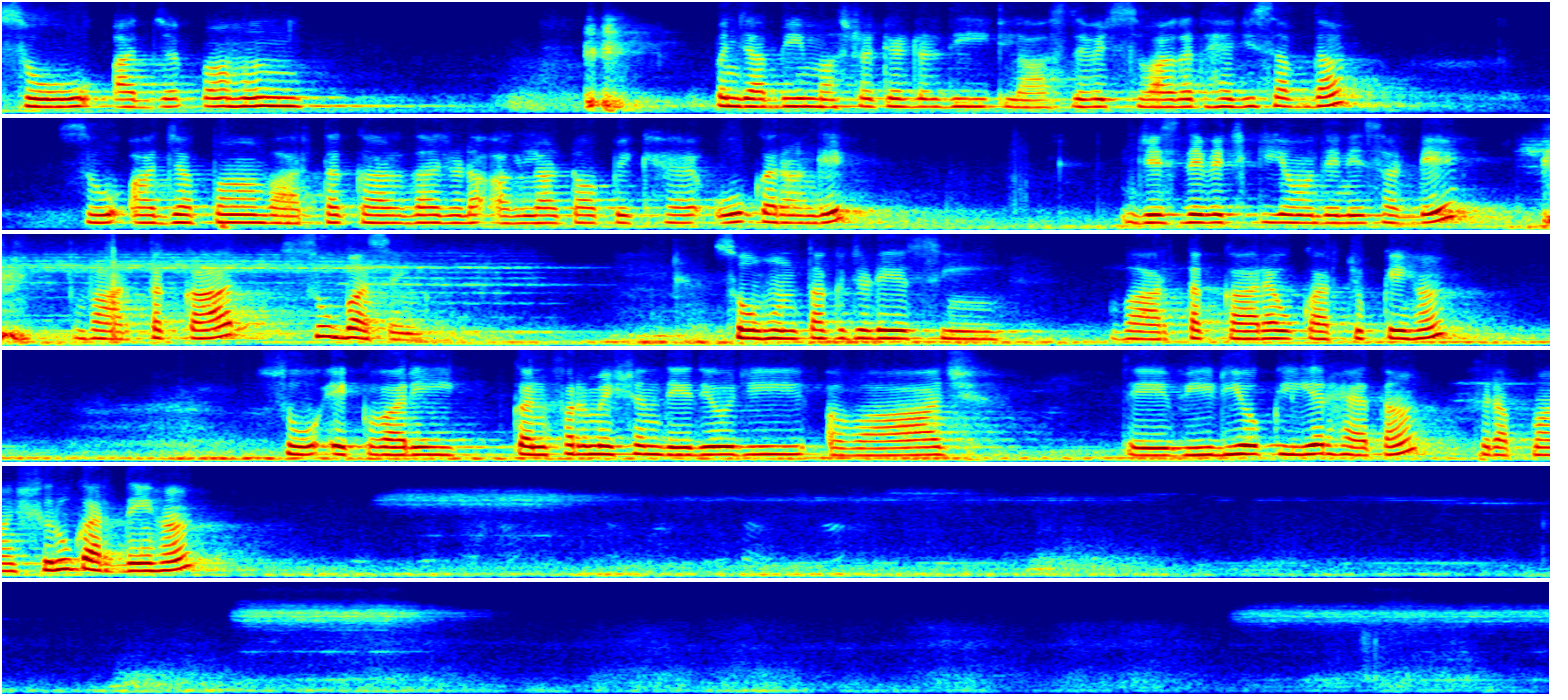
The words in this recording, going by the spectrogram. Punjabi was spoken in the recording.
ਸੋ ਅੱਜ ਆਪਾਂ ਹੁਣ ਪੰਜਾਬੀ ਮਾਸਟਰ ਕੇਡਰ ਦੀ ਕਲਾਸ ਦੇ ਵਿੱਚ ਸਵਾਗਤ ਹੈ ਜੀ ਸਭ ਦਾ। ਸੋ ਅੱਜ ਆਪਾਂ ਵਾਰਤਾਕਾਰ ਦਾ ਜਿਹੜਾ ਅਗਲਾ ਟੌਪਿਕ ਹੈ ਉਹ ਕਰਾਂਗੇ, ਜਿਸ ਦੇ ਵਿੱਚ ਕੀ ਆਉਂਦੇ ਨੇ ਸਾਡੇ ਵਾਰਤਕਕਾਰ ਸੂਬਾ ਸਿੰਘ। ਸੋ ਹੁਣ ਤੱਕ ਜਿਹੜੇ ਅਸੀਂ ਵਾਰਤਕਕਾਰ ਹੈ ਉਹ ਕਰ ਚੁੱਕੇ ਹਾਂ। ਸੋ ਇੱਕ ਵਾਰੀ ਕਨਫਰਮੇਸ਼ਨ ਦੇ ਦਿਓ ਜੀ, ਆਵਾਜ਼। ਤੇ ਵੀਡੀਓ ਕਲੀਅਰ ਹੈ ਤਾਂ ਫਿਰ ਆਪਾਂ ਸ਼ੁਰੂ ਕਰਦੇ ਹਾਂ।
